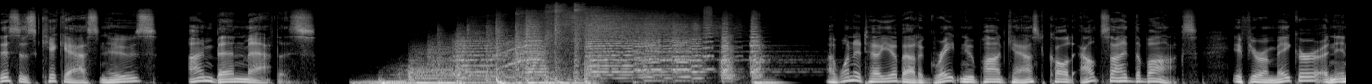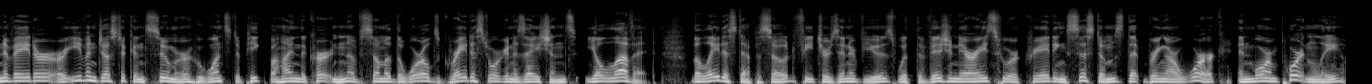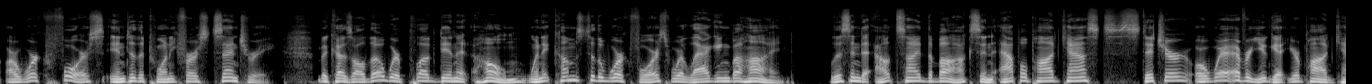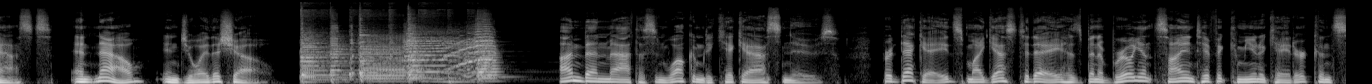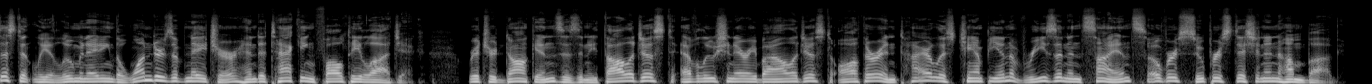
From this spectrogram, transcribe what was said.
This is Kick Ass News. I'm Ben Mathis. I want to tell you about a great new podcast called Outside the Box. If you're a maker, an innovator, or even just a consumer who wants to peek behind the curtain of some of the world's greatest organizations, you'll love it. The latest episode features interviews with the visionaries who are creating systems that bring our work, and more importantly, our workforce, into the 21st century. Because although we're plugged in at home, when it comes to the workforce, we're lagging behind. Listen to Outside the Box in Apple Podcasts, Stitcher, or wherever you get your podcasts. And now, enjoy the show. I'm Ben Mathis, and welcome to Kick Ass News. For decades, my guest today has been a brilliant scientific communicator consistently illuminating the wonders of nature and attacking faulty logic. Richard Dawkins is an ethologist, evolutionary biologist, author, and tireless champion of reason and science over superstition and humbug.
